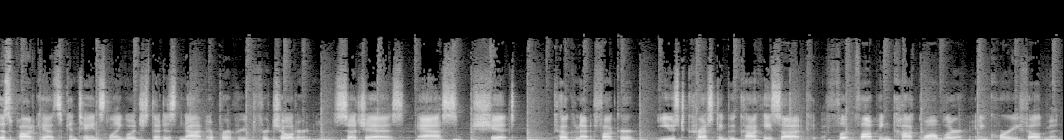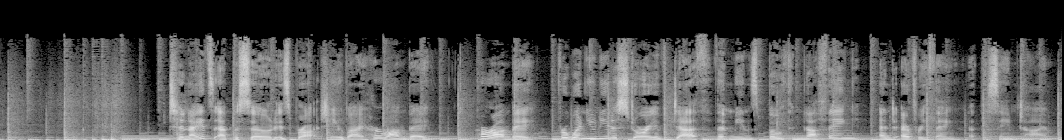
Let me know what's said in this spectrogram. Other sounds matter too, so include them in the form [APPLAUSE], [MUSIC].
This podcast contains language that is not appropriate for children, such as ass, shit, coconut fucker, used crusty bukkake sock, flip flopping cockwobbler, and Corey Feldman. Tonight's episode is brought to you by Harambe. Harambe, for when you need a story of death that means both nothing and everything at the same time.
